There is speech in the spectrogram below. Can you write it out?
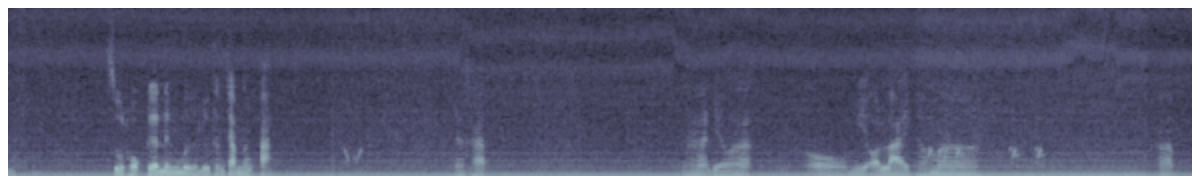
สูตร 6 เดือน1 0,000หรือทั้งจำทั้งปรับนะครับนะเดี๋ยวฮะโอ้มีออนไลน์เข้ามา mantap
